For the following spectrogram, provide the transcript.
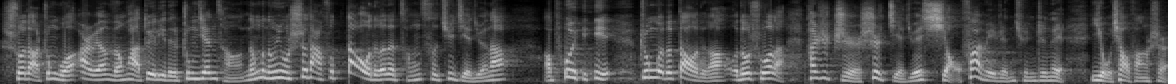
说到中国二元文化对立的中间层，能不能用士大夫道德的层次去解决呢？啊，呸！中国的道德我都说了，它是只是解决小范围人群之内有效方式。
